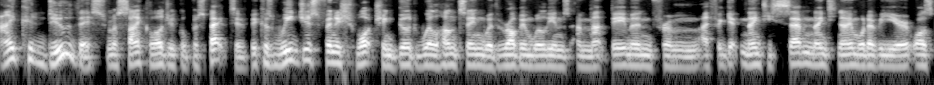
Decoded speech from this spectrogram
I could do this from a psychological perspective because we just finished watching Good Will Hunting with Robin Williams and Matt Damon from, I forget, 97, 99, whatever year it was.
